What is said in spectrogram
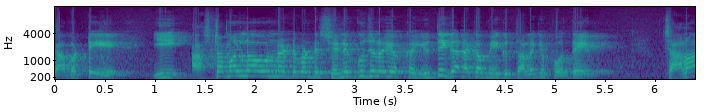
కాబట్టి ఈ అష్టమంలో ఉన్నటువంటి శనికుజుల యొక్క యుతి గనక మీకు తొలగిపోతే చాలా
